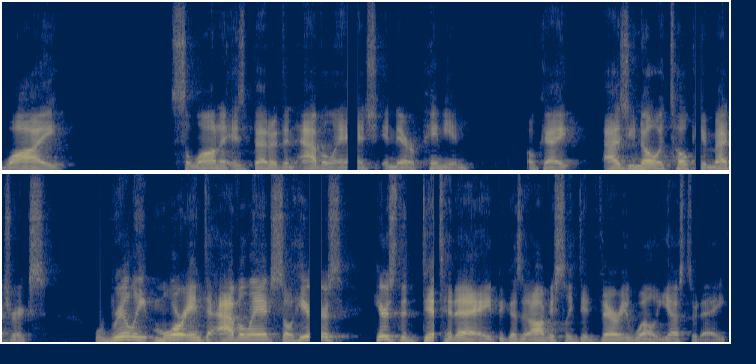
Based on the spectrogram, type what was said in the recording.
why Solana is better than Avalanche in their opinion. Okay. As you know, at Token Metrics, we're really more into Avalanche. So here's here's the dip today because it obviously did very well yesterday.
